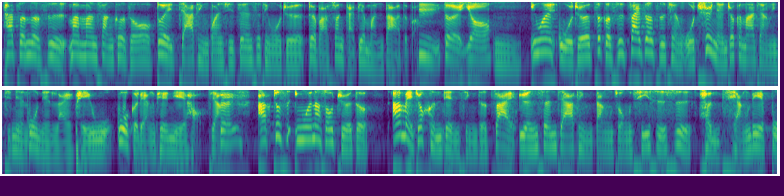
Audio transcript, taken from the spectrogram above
他真的是慢慢上课之后，对家庭关系这件事情，我觉得对吧，算改变蛮大的吧。嗯，对，有。嗯，因为我觉得这个是在这之前，我去年就跟他讲，你今年过年来陪我过个两天也好，这样对，啊，就是因为那时候觉得。阿美就很典型的在原生家庭当中，其实是很强烈不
